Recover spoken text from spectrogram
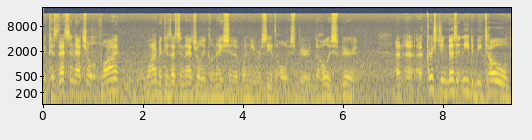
Because that's a natural. Why? Why? Because that's a natural inclination of when you receive the Holy Spirit. The Holy Spirit, and a, a Christian doesn't need to be told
